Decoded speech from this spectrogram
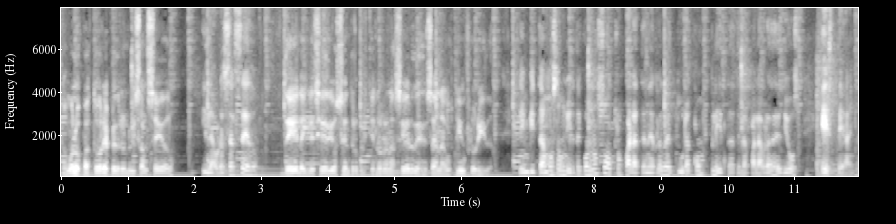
Somos los pastores Pedro Luis Salcedo y Laura Salcedo de la Iglesia de Dios Centro Cristiano Renacer desde San Agustín, Florida. Te invitamos a unirte con nosotros para tener la lectura completa de la palabra de Dios este año.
